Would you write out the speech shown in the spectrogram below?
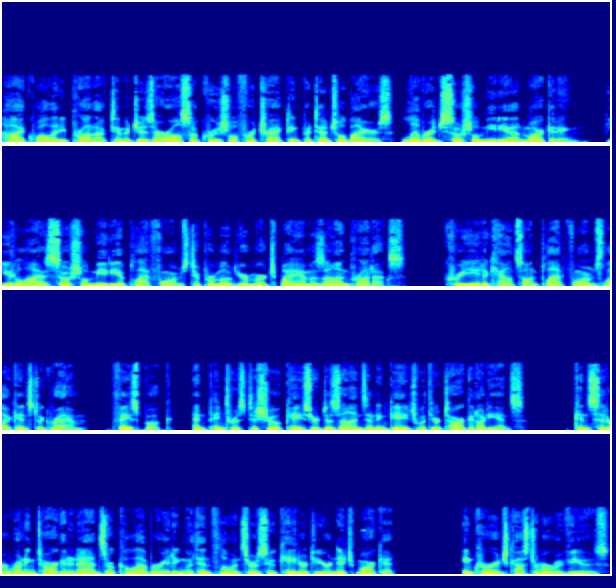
High-quality product images are also crucial for attracting potential buyers. Leverage social media and marketing. Utilize social media platforms to promote your merch by Amazon products. Create accounts on platforms like Instagram, Facebook, and Pinterest to showcase your designs and engage with your target audience. Consider running targeted ads or collaborating with influencers who cater to your niche market. Encourage customer reviews.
